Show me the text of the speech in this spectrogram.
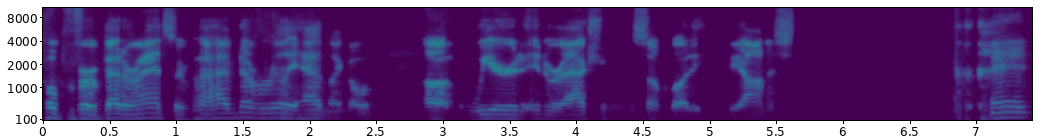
hoping for a better answer. But I've never really had like a, a weird interaction with somebody, to be honest. And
